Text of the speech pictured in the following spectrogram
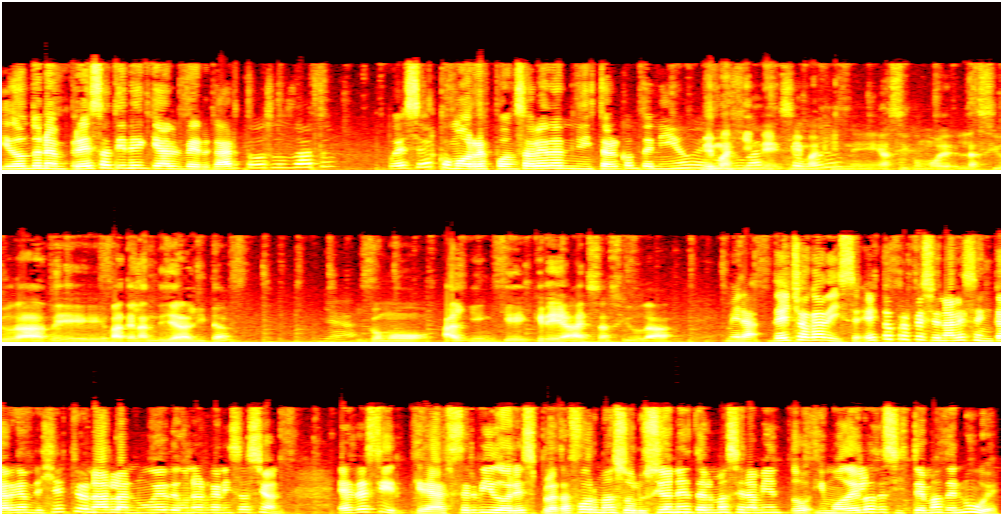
Y donde una empresa tiene que albergar todos esos datos. Puede ser, como responsable de administrar contenido. en Me lugar imaginé, me imaginé así como la ciudad de Batelandia y Aralita, y como alguien que crea esa ciudad. Mira, de hecho acá dice, estos profesionales se encargan de gestionar la nube de una organización, es decir, crear servidores, plataformas, soluciones de almacenamiento y modelos de sistemas de nube,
